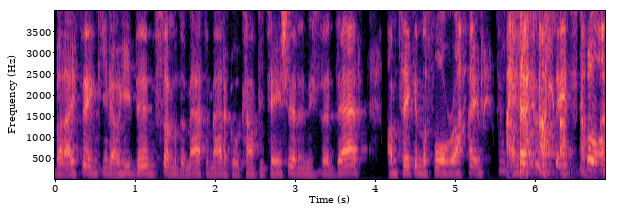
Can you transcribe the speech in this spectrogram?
but I think you know he did some of the mathematical computation, and he said, "Dad, I'm taking the full ride. I'm going to state school."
